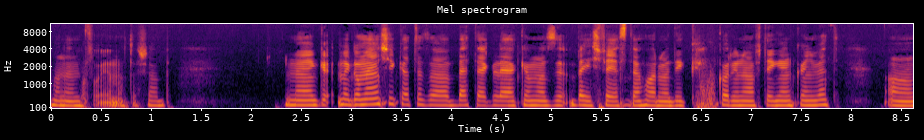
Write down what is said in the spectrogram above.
hanem folyamatosabb. Meg, meg a másikat, ez a beteg lelkem, az be is fejezte a harmadik Karina Aftégen könyvet, a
